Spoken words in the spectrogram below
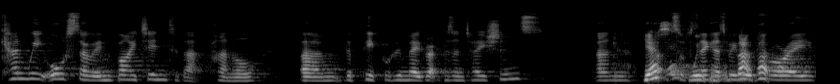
can we also invite into that panel um, the people who made representations and Yes, that sort of we- thing, as we that- would that- for a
